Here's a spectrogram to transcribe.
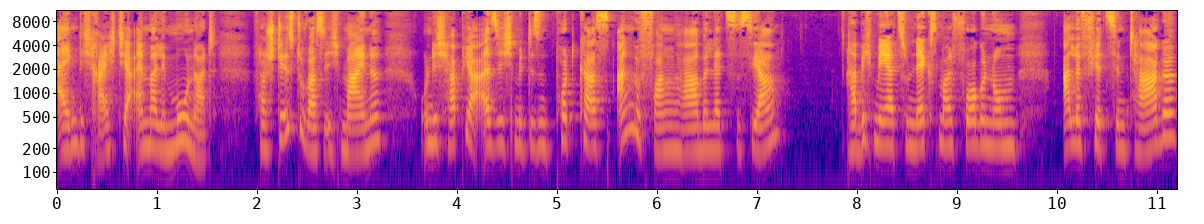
eigentlich reicht ja einmal im Monat. Verstehst du, was ich meine? Und ich habe ja, als ich mit diesem Podcast angefangen habe letztes Jahr, habe ich mir ja zunächst mal vorgenommen, alle 14 Tage,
